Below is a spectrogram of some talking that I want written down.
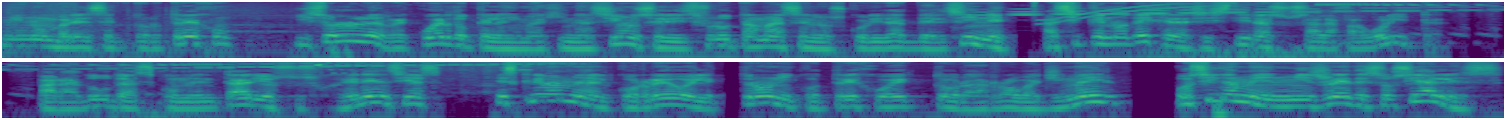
Mi nombre es Héctor Trejo y solo le recuerdo que la imaginación se disfruta más en la oscuridad del cine, así que no deje de asistir a su sala favorita. Para dudas, comentarios o sugerencias, escríbame al correo electrónico trejohector.gmail o sígame en mis redes sociales,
